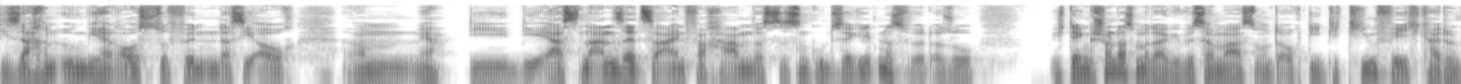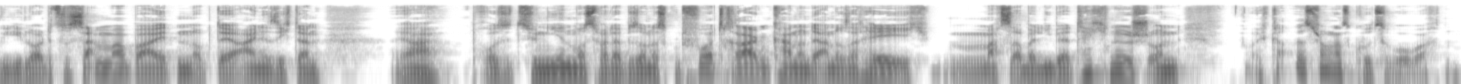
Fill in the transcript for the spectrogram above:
die Sachen irgendwie herauszufinden, dass sie auch ähm, ja die die ersten Ansätze einfach haben, dass das ein gutes Ergebnis wird. Also ich denke schon, dass man da gewissermaßen und auch die die Teamfähigkeit und wie die Leute zusammenarbeiten, ob der eine sich dann ja positionieren muss, weil er besonders gut vortragen kann und der andere sagt, hey, ich mach's aber lieber technisch und ich glaube, das ist schon ganz cool zu beobachten.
